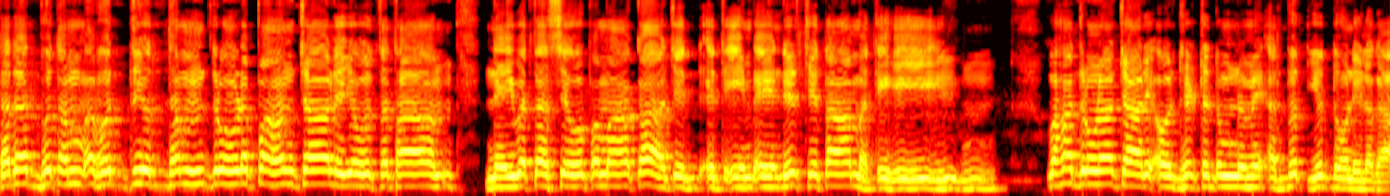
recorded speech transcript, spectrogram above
तदद्भुतम अभुत युद्धम द्रोण पांचाल तथा नैव तस्ोपमा का निश्चिता मति वहाँ द्रोणाचार्य और धृष्टदुम्न में अद्भुत युद्ध होने लगा।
